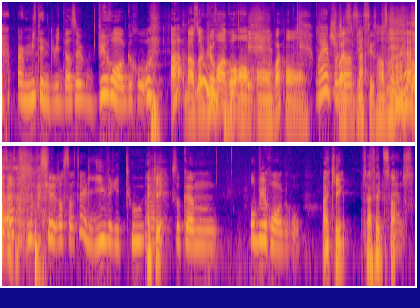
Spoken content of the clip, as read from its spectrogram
Un meet and greet dans un bureau en gros. Ah, dans un bureau, en gros, on, on voit qu'on Ouais, choisit bien genre, ses endroits. non, parce que les gens sortaient un livre et tout. OK. Ils sont comme au bureau en gros. OK, ça fait du sens.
